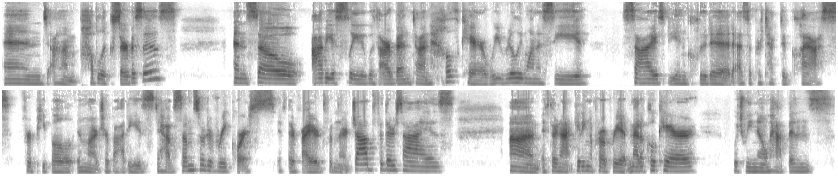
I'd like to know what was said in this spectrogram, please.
and um, public services. And so, obviously, with our bent on healthcare, we really want to see size be included as a protected class for people in larger bodies to have some sort of recourse if they're fired from their job for their size, um, if they're not getting appropriate medical care, which we know happens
